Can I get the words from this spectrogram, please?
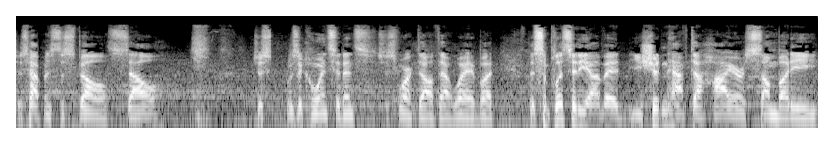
Just happens to spell sell just was a coincidence, just worked out that way. But the simplicity of it, you shouldn't have to hire somebody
